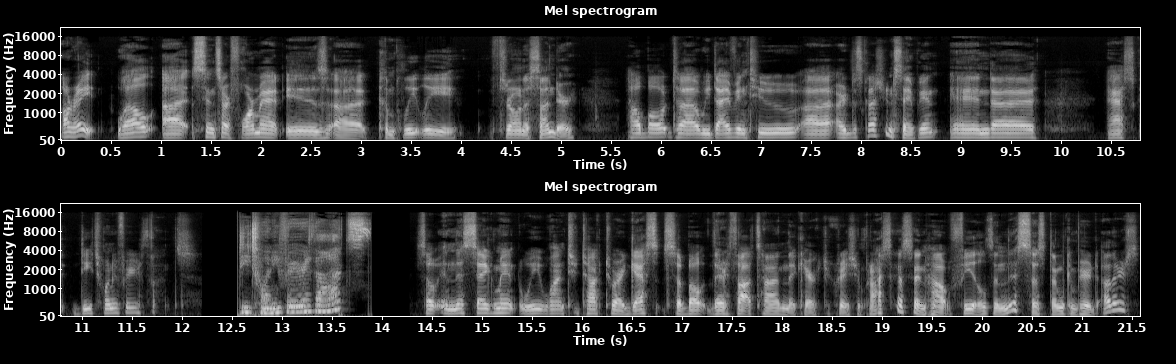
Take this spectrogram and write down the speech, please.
All right. Well, uh, since our format is uh, completely thrown asunder, how about uh, we dive into uh, our discussion segment and uh, ask D20 for your thoughts? D20 for your thoughts? So, in this segment, we want to talk to our guests about their thoughts on the character creation process and how it feels in this system compared to others.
